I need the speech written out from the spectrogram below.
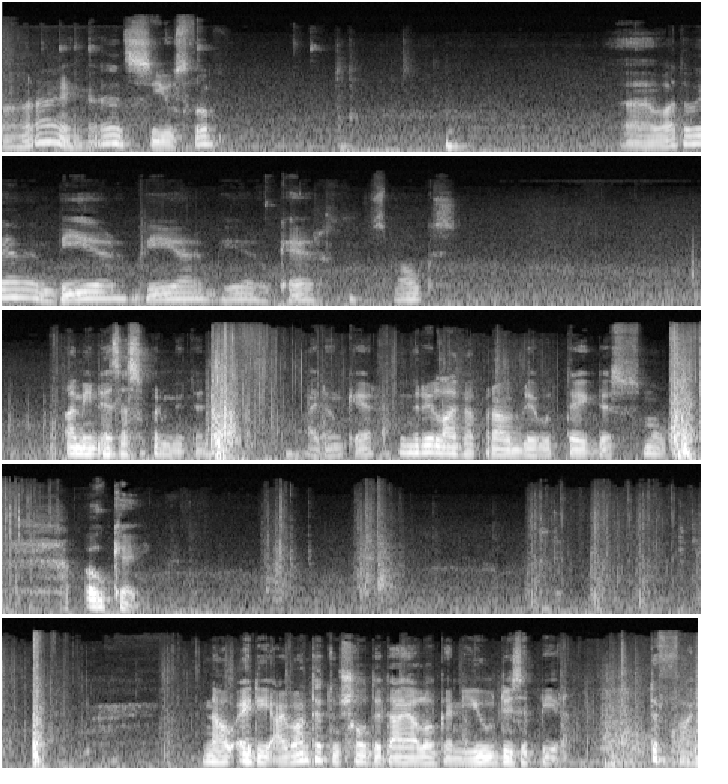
Alright, that's useful. Uh, what do we have? Beer, beer, beer, who cares? Smokes. I mean, as a super mutant, I don't care. In real life, I probably would take the smoke. Okay. Now, Eddie, I wanted to show the dialogue and you disappear. Fudge.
